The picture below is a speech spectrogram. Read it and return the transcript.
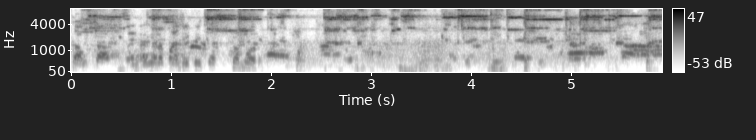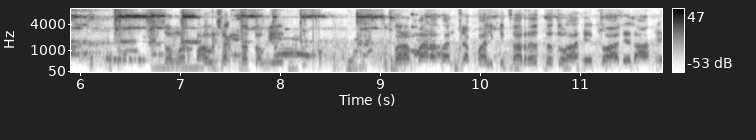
चौकात नगरपालिकेच्या समोर. समोर पाहू शकता तुम्ही तुकाराम महाराजांच्या पालखीचा रथ जो आहे तो आलेला आहे.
